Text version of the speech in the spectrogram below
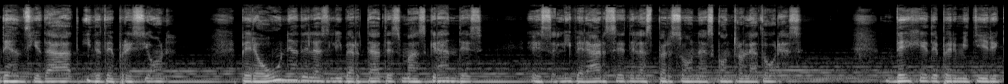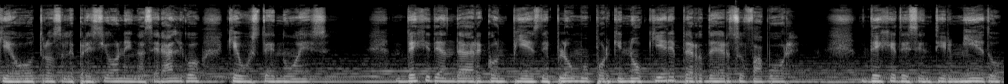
de ansiedad y de depresión. Pero una de las libertades más grandes es liberarse de las personas controladoras. Deje de permitir que otros le presionen a hacer algo que usted no es. Deje de andar con pies de plomo porque no quiere perder su favor. Deje de sentir miedo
